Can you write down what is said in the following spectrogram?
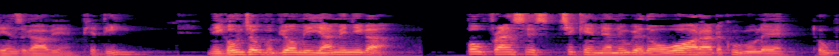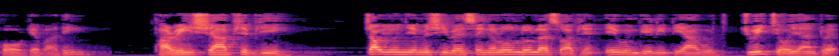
တည်င်းစကားပင်ဖြစ်သည်နေကုန်းချုပ်မပြောမီရမင်းကြီးက Pope Francis ချစ်ခင်မြတ်နိုးခဲ့သောဝါဟာရတစ်ခုကိုလည်းထုတ်ဖော်ခဲ့ပါသည်ပါရီရှားဖြစ်ပြီးကြောက်ရွံ့ခြင်းမရှိဘဲစိတ်နှလုံးလွတ်လပ်စွာဖြင့်ဧဝံဂေလိတရားကိုကြွေးကြော်ရန်အတွက်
